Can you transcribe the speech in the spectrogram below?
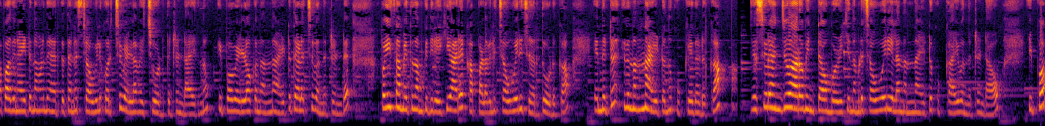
അപ്പോൾ അതിനായിട്ട് നമ്മൾ നേരത്തെ തന്നെ സ്റ്റൗവിൽ കുറച്ച് വെള്ളം വെച്ച് കൊടുത്തിട്ടുണ്ടായിരുന്നു. ഇപ്പോൾ വെള്ളമൊക്കെ നന്നായിട്ട് തിളച്ച് വന്നിട്ടുണ്ട്. അപ്പോൾ ഈ സമയത്ത് നമുക്കിതിലേക്ക് അര കപ്പ് അളവിൽ ചൗവരി ചേർത്ത് കൊടുക്കാം. എന്നിട്ട് ഇത് നന്നായിട്ടൊന്ന് കുക്ക് ചെയ്തെടുക്കാം. ജസ്റ്റ് ഒരു അഞ്ചോ ആറോ മിനിറ്റ് ആകുമ്പോഴേക്കും നമ്മുടെ ചൗവരി എല്ലാം നന്നായിട്ട് കുക്കായി വന്നിട്ടുണ്ടാവും. ഇപ്പോൾ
